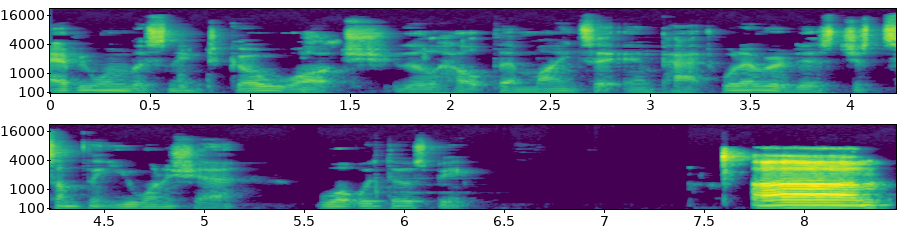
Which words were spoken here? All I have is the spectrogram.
everyone listening to go watch that'll help their mindset impact, whatever it is, just something you want to share. What would those be? Um,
